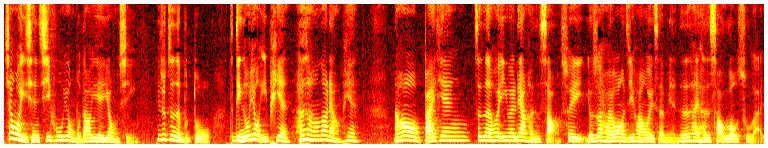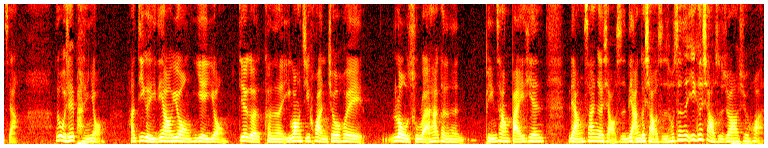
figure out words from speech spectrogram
像我以前几乎用不到夜用型，那就真的不多，就顶多用一片，很少用到两片。然后白天真的会因为量很少，所以有时候还会忘记换卫生棉，可是它也很少露出来这样。所以我有些朋友。他第一个一定要用夜用，第二个可能一忘记换就会漏出来，他可能平常白天两三个小时、两个小时或甚至一个小时就要去换。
